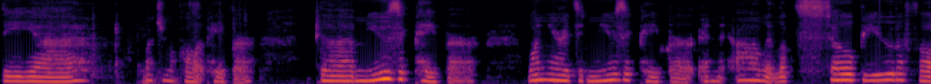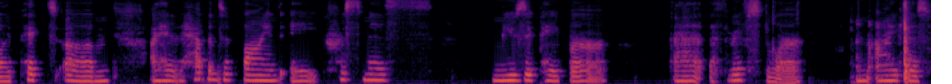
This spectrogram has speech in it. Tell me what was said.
the, uh, whatchamacallit paper the music paper. One year I did music paper and oh, it looked so beautiful. I picked, um, I had happened to find a Christmas music paper at a thrift store and I just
